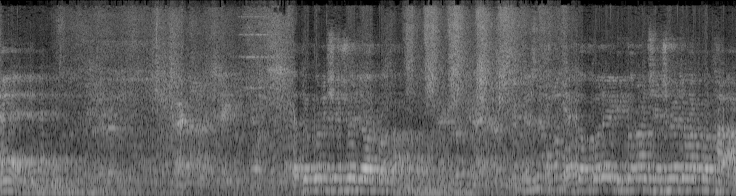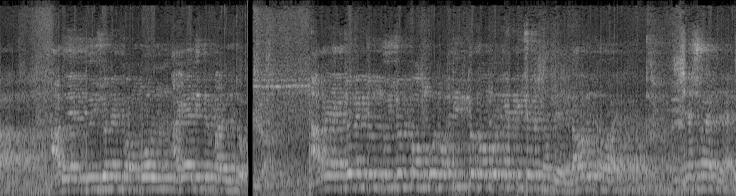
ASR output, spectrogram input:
হ্যাঁ এতক্ষণে শেষ হয়ে যাওয়ার কথা। এতক্ষণে বিতরণ শেষ হয়ে যাওয়ার কথা। আরও এক দুইজনে কম্বল আগে দিতে পারেন তো। আরও একজন একজন দুইজন কম্বল, অতিরিক্ত কম্বল নিয়ে পিছনে থাকেন, তাহলে তো হয়। শেষ হয়ে যায়।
